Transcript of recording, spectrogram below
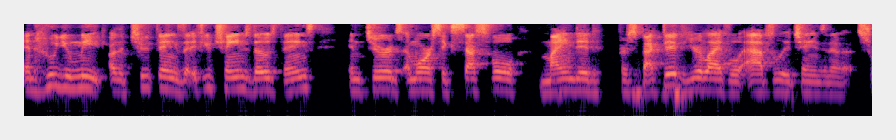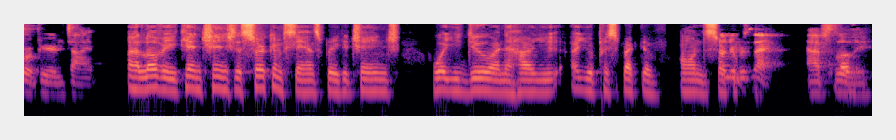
and who you meet are the two things that if you change those things in towards a more successful minded perspective, your life will absolutely change in a short period of time. I love it. You can't change the circumstance, but you can change what you do and how you uh, your perspective on the circumstance. 100%. Absolutely.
